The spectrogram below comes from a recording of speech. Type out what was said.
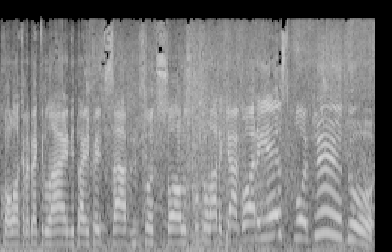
Coloca na backline, tá enfeitiçado, divisor de solos, controlado aqui agora e explodido!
